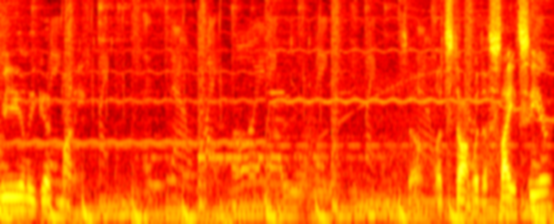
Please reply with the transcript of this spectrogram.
really good money. So let's start with a sightseer.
